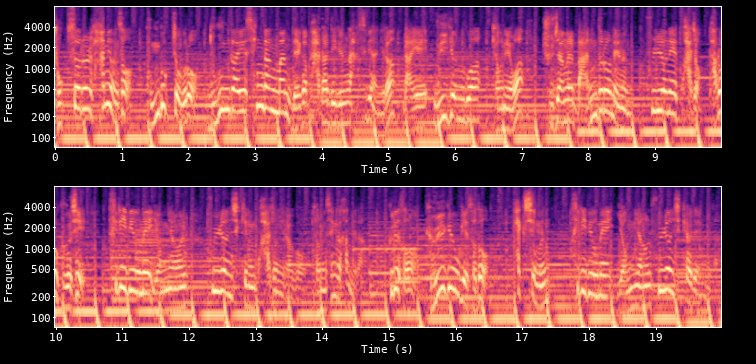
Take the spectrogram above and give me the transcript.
독서를 하면서 궁극적으로 누군가의 생각만 내가 받아들이는 학습이 아니라 나의 의견과 견해와 주장을 만들어내는 훈련의 과정. 바로 그것이 트리비움의 역량을 훈련시키는 과정이라고 저는 생각합니다. 그래서 교회 교육에서도 핵심은 트리비움의 역량을 훈련시켜야 됩니다.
